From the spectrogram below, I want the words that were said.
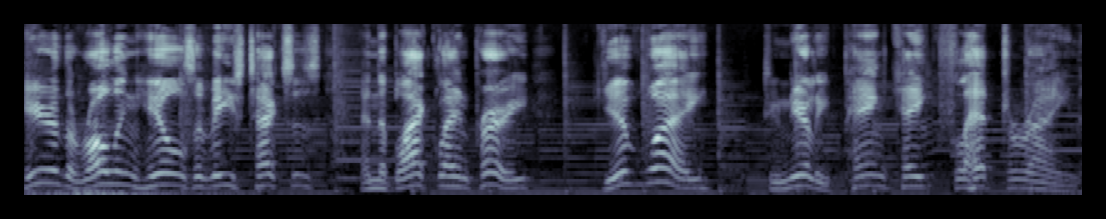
Here, the rolling hills of East Texas and the Blackland Prairie give way to nearly pancake flat terrain.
